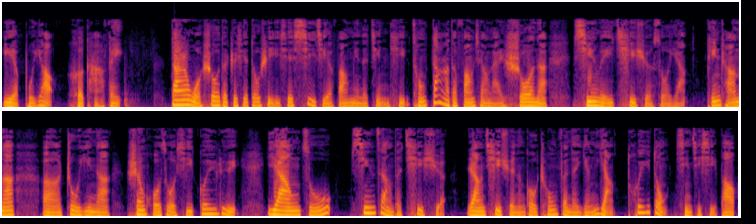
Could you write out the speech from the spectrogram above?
也不要喝咖啡。当然，我说的这些都是一些细节方面的警惕。从大的方向来说呢，心为气血所养，平常呢，呃，注意呢生活作息规律，养足心脏的气血，让气血能够充分的营养推动心肌细胞，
